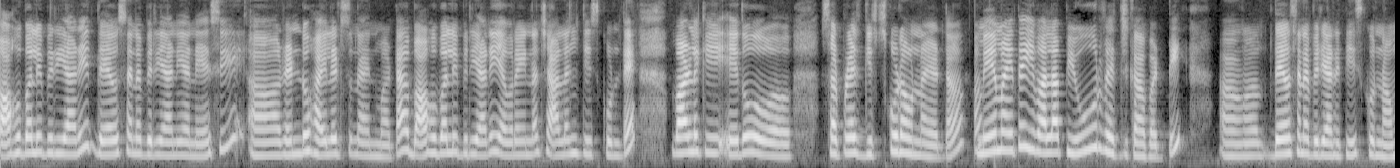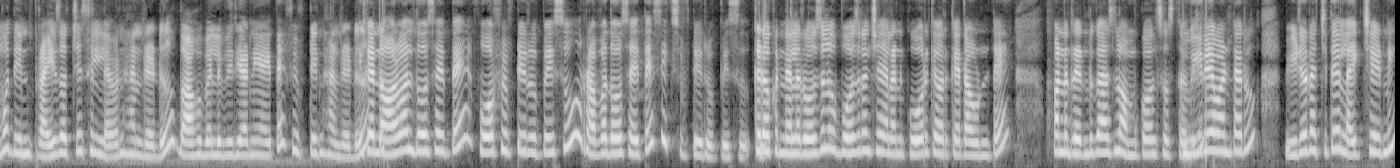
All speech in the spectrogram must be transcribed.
బాహుబలి బిర్యానీ దేవసేన బిర్యానీ అనేసి రెండు హైలైట్స్ ఉన్నాయన్నమాట. బాహుబలి బిర్యానీ ఎవరైనా ఛాలెంజ్ తీసుకుంటే వాళ్ళకి ఏదో సర్ప్రైజ్ గిఫ్ట్స్ కూడా ఉన్నాయట. మేమైతే ఇవాళ ప్యూర్ వెజ్ కాబట్టి దేవసేన బిర్యానీ తీసుకున్నాము. దీని ప్రైస్ వచ్చేసి లెవెన్ హండ్రెడ్ బాహుబలి బిర్యానీ అయితే ఫిఫ్టీన్ హండ్రెడ్ ఇక నార్మల్ దోశ అయితే ఫోర్ ఫిఫ్టీ రూపీస్ రవ్వ దోశ అయితే సిక్స్ ఫిఫ్టీ రూపీస్ ఇక్కడ ఒక నెల రోజులు భోజనం చేయాలని కోరిక ఎవరికైనా ఉంటే మన రెండు గాజులు అమ్ముకోవాల్సి వస్తుంది. మీరేమంటారు? వీడియో నచ్చితే లైక్ చేయండి.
